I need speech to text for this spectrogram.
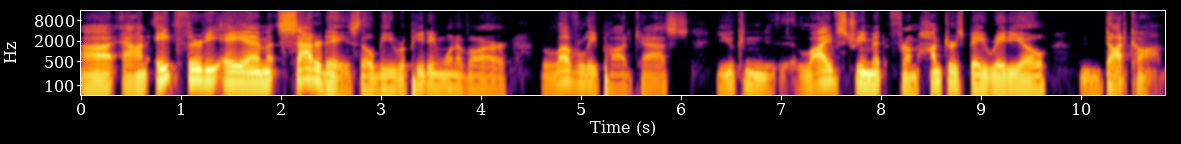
Uh, on 8:30 a.m. Saturdays, they'll be repeating one of our lovely podcasts. You can live stream it from huntersbayradio.com.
